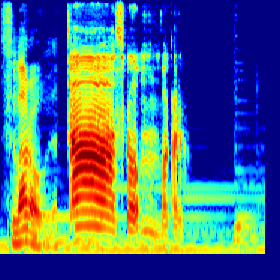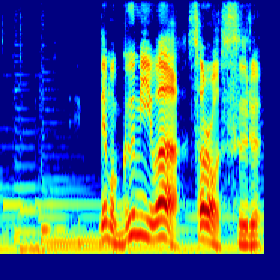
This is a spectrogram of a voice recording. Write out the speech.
swallow だって。ああ、そう、うん、わかる。でもグミは swallow する。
